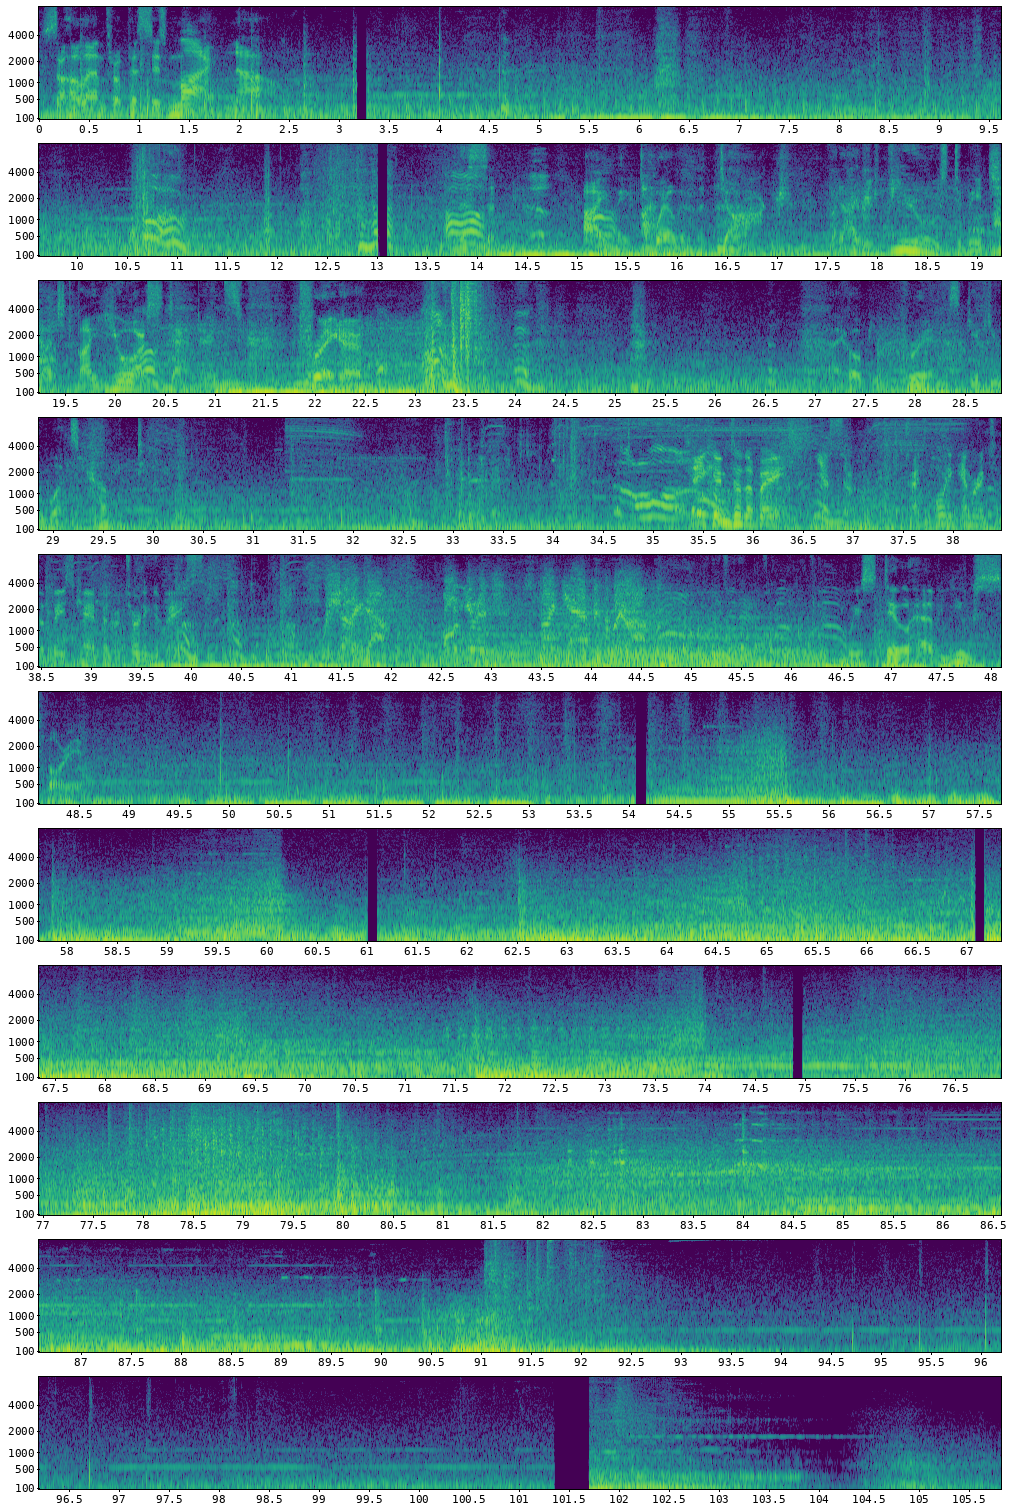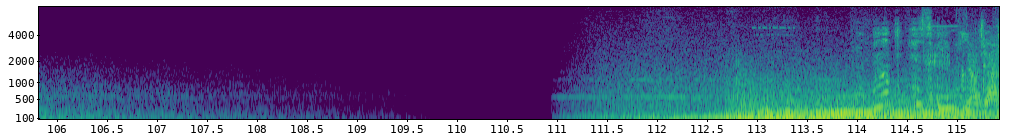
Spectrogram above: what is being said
Sahelanthropus is mine now. Listen, I may dwell in the dark, but I refuse to be judged by your standards. Traitor! I hope your friends give you what's coming to you. Take him to the base. Yes, sir. Transporting Emmerich to the base camp and returning to base. We're shutting down. All units, strike camp and clear out. We still have use for him.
